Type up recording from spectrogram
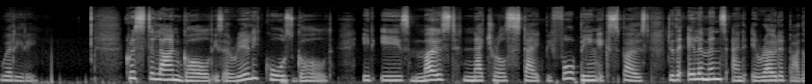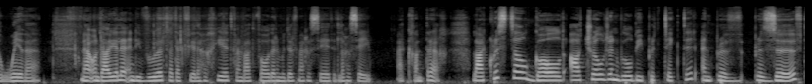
Hoor hierdie. Crystalline gold is a really coarse gold it is most natural state before being exposed to the elements and eroded by the weather. Nou onthou julle in die woord wat ek vir julle gegee het van wat vader en moeder vir my gesê het, het hulle gesê Ek gaan terug. Like crystal gold, our children will be protected and pre preserved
